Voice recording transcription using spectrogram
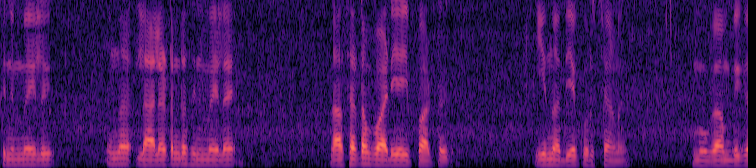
സിനിമയിൽ എന്ന ലാലേട്ടന്റെ സിനിമയിലെ ദാസേട്ടൻ പാടിയ ഈ പാട്ട് ഈ നദിയെക്കുറിച്ചാണ്. മൂകാംബിക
